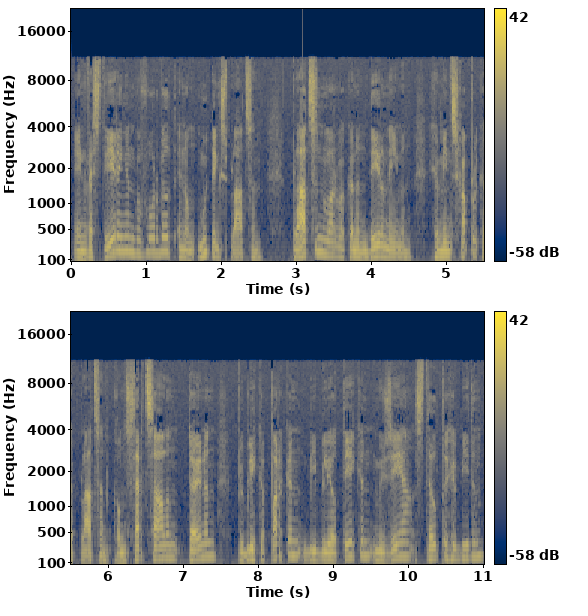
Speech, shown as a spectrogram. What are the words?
Investeringen bijvoorbeeld in ontmoetingsplaatsen, plaatsen waar we kunnen deelnemen, gemeenschappelijke plaatsen, concertzalen, tuinen, publieke parken, bibliotheken, musea, stiltegebieden,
